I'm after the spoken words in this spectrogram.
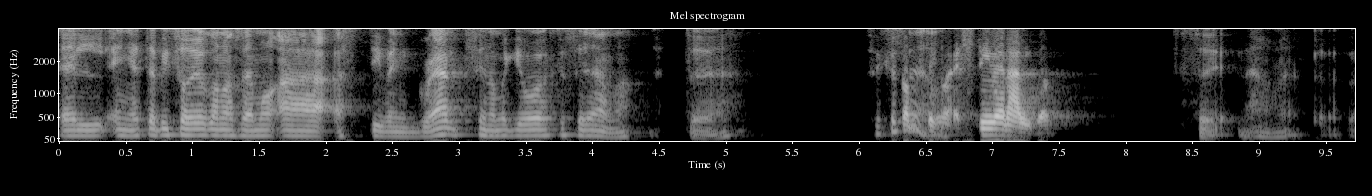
El, en este episodio conocemos a, a, Steven Grant, si no me equivoco, es que se llama. Este, ¿sí que Something like Steven algo. Sí, déjame ver, espérate.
